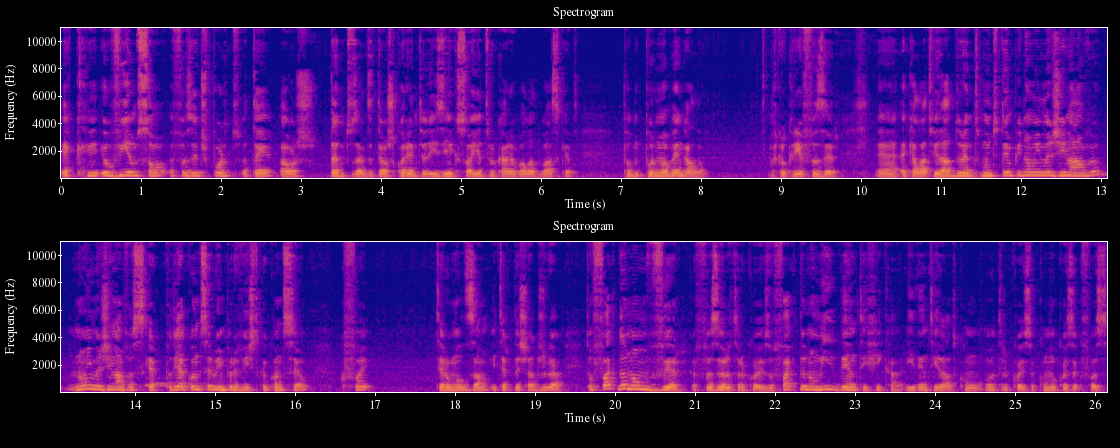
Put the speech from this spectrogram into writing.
é que eu via-me só a fazer desporto até aos tantos anos, até aos 40. Eu dizia que só ia trocar a bola de basquete por uma bengala, porque eu queria fazer uh, aquela atividade durante muito tempo e não imaginava, não imaginava sequer que podia acontecer o imprevisto que aconteceu, que foi ter uma lesão e ter que deixar de jogar. Então o facto de eu não me ver a fazer outra coisa, o facto de eu não me identificar, identidade com outra coisa, com uma coisa que fosse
